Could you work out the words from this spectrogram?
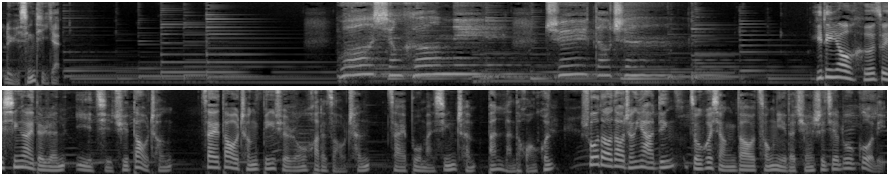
旅行体验。我想和你去稻城。一定要和最心爱的人一起去稻城，在稻城冰雪融化的早晨，在布满星辰斑斓的黄昏。说到稻城亚丁，总会想到《从你的全世界路过》里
